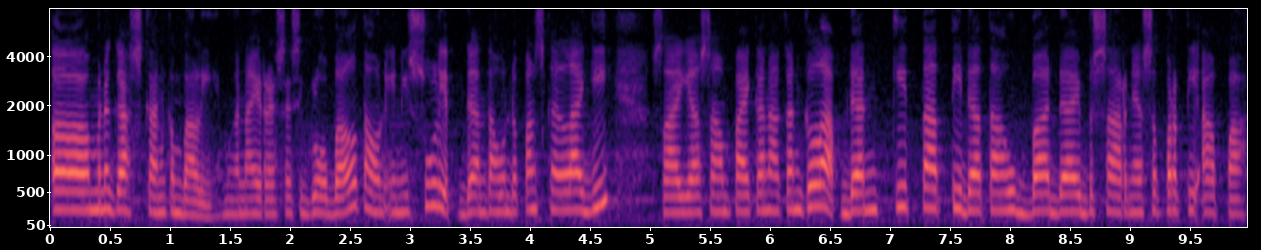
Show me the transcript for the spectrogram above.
uh, menegaskan kembali mengenai resesi global tahun ini sulit dan tahun depan sekali lagi saya sampaikan akan gelap dan kita tidak tahu badai besarnya seperti apa,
